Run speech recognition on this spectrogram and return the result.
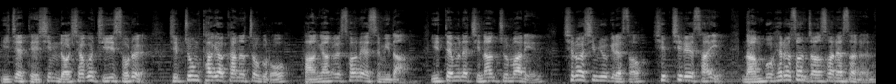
이제 대신 러시아군 지휘소를 집중 타격하는 쪽으로 방향을 선회했습니다. 이 때문에 지난 주말인 7월 16일에서 17일 사이 남부 헤르손 전선에서는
